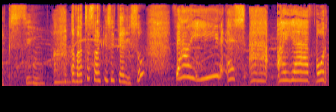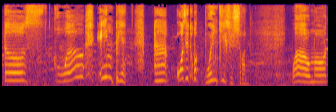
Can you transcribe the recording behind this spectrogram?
ek sien. En wat is saadjies het jy hierso? Wel hier is 'n uh, eie wortels, kool en beet. Uh, ons het ook boontjies geson. Wow, maat.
